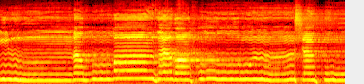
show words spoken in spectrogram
إن الله غفور شكور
